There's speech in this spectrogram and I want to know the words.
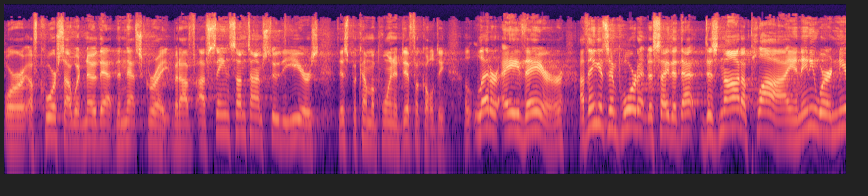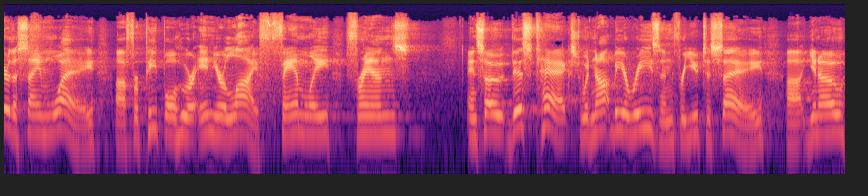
or of course I would know that, then that's great. But I've, I've seen sometimes through the years this become a point of difficulty. Letter A there, I think it's important to say that that does not apply in anywhere near the same way uh, for people who are in your life family, friends, and so, this text would not be a reason for you to say, uh, you know,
